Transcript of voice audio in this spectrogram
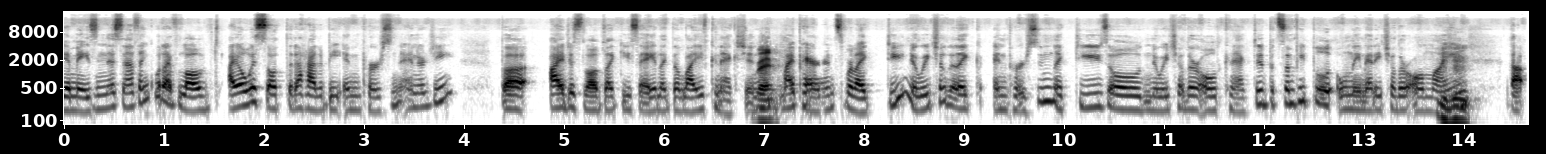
the amazingness. And I think what I've loved, I always thought that I had to be in person energy, but I just loved, like you say, like the live connection. Right. My parents were like, "Do you know each other like in person? Like, do you all know each other, all connected?" But some people only met each other online mm-hmm. that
